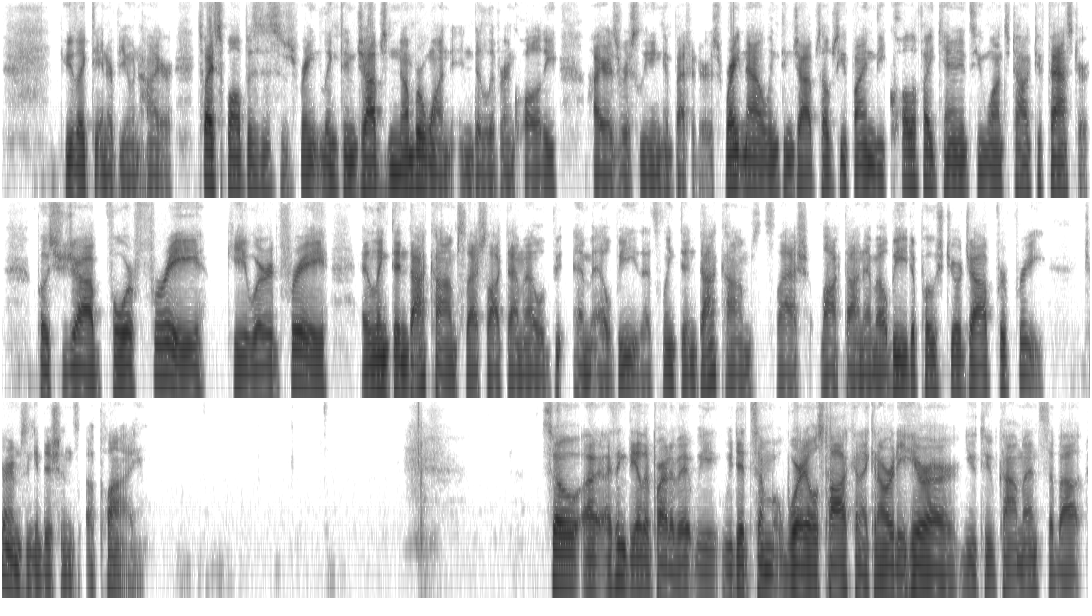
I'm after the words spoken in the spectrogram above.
who you'd like to interview and hire. It's why small businesses rank LinkedIn jobs number one in delivering quality hires versus leading competitors. Right now, LinkedIn jobs helps you find the qualified candidates you want to talk to faster. Post your job for free, keyword free at linkedin.com slash lockedon MLB. That's linkedin.com slash lockedon MLB to post your job for free. Terms and conditions apply. So uh, I think the other part of it, we we did some Royals talk, and I can already hear our YouTube comments about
